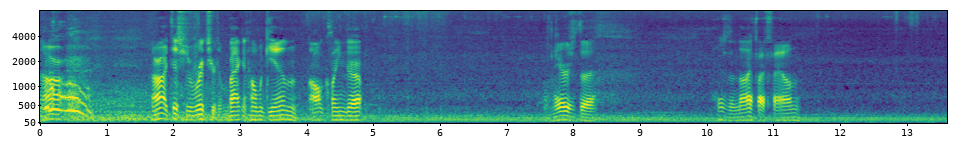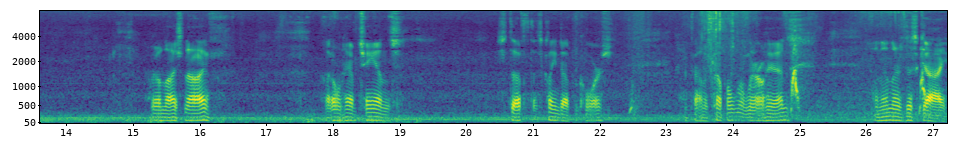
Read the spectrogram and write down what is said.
All right, this is Richard. I'm back at home again, all cleaned up. Here's the here's the knife I found. Real nice knife. I don't have Chan's stuff that's cleaned up, of course. I found a couple little arrowheads. And then there's this guy.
